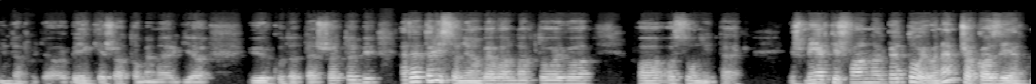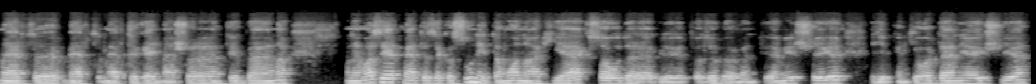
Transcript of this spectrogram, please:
mindent, ugye a békés atomenergia, űrkutatás, stb. Hát ettől iszonyan be vannak tojva a, a szuniták. És miért is vannak betolva? Nem csak azért, mert, mert, mert ők egymással ellentétben állnak, hanem azért, mert ezek a szunita monarchiák, Szaúd-Arábia, illetve az öbölmenti emírségek, egyébként Jordánia is ilyen,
